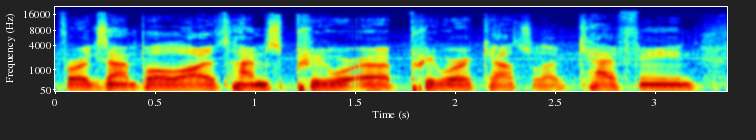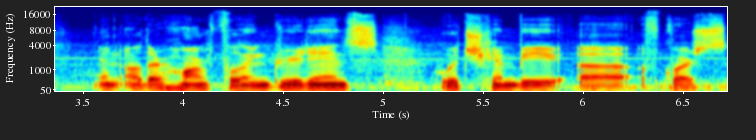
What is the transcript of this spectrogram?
For example a lot of times pre uh, pre-workouts will have caffeine and other harmful ingredients which can be uh, of course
